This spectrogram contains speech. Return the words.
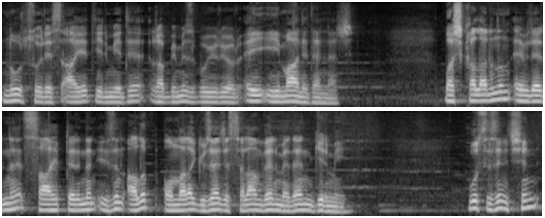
Nur suresi ayet 27 Rabbimiz buyuruyor. Ey iman edenler! Başkalarının evlerine sahiplerinden izin alıp onlara güzelce selam vermeden girmeyin. Bu sizin için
